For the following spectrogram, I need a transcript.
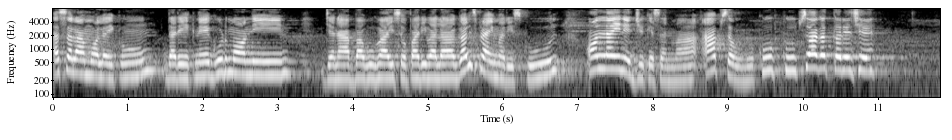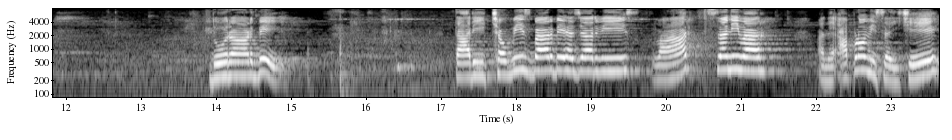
અસલામુઅલૈકુમ દરેકને ગુડ મોર્નિંગ જનાબ Babubhai Sopariwala girls primary school online એજ્યુકેશનમાં આપ સૌનું ખૂબ ખૂબ સ્વાગત કરે છે. ધોરણ બે. તારીખ છવ્વીસ બાર બે હજાર વીસ, વાર શનિવાર. અને આપણો વિષય છે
